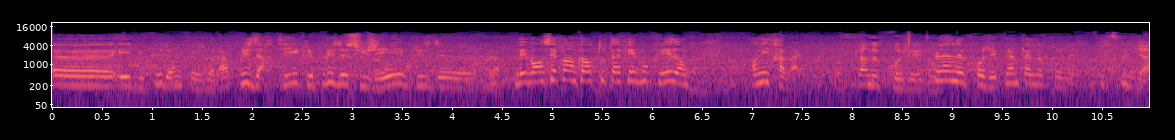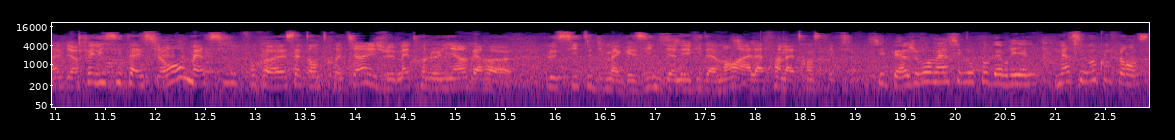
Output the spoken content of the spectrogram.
Euh, et du coup, donc euh, voilà, plus d'articles, plus de sujets, plus de. Voilà. Mais bon, c'est pas encore tout à fait bouclé, donc on y travaille. Plein de projets. donc. Plein de projets, plein plein de projets. Très bien. Eh bien, félicitations. Merci pour euh, cet entretien et je vais mettre le lien vers euh, le site du magazine, bien évidemment, à la fin de la transcription. Super, je vous remercie beaucoup, Gabriel. Merci beaucoup, Florence.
